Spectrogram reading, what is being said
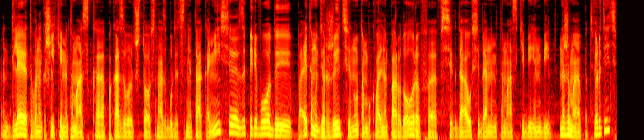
Для этого на кошельке MetaMask показывают, что с нас будет снята комиссия за переводы, поэтому держите, ну там буквально пару долларов э, всегда у себя на MetaMask BNB. Нажимаю подтвердить.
